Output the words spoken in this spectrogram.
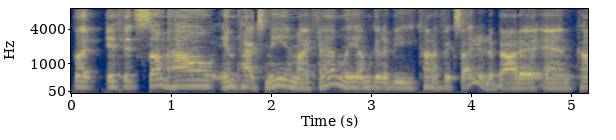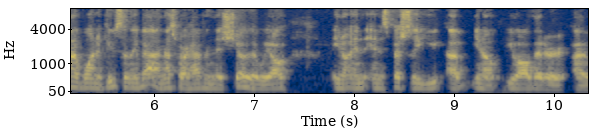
But if it somehow impacts me and my family, I'm going to be kind of excited about it and kind of want to do something about it. And that's why we're having this show that we all, you know, and, and especially you, uh, you know, you all that are uh,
